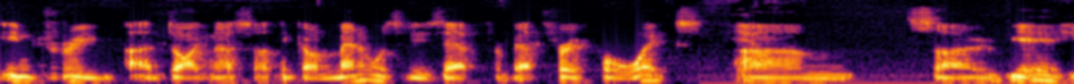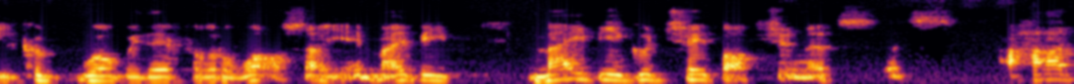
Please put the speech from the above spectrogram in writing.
injury uh, diagnosis, I think, on Mannah was that he's out for about three or four weeks. Yeah. Um, so yeah, he could well be there for a little while. So yeah, maybe maybe a good cheap option. It's it's a hard,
